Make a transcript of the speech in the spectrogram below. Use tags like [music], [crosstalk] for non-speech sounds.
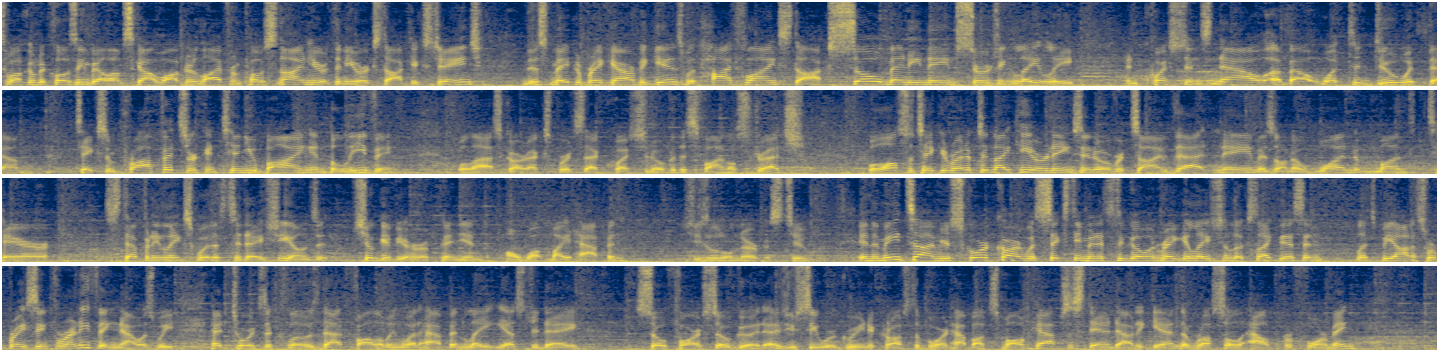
Welcome to Closing Bell. I'm Scott Wapner, live from Post 9 here at the New York Stock Exchange. This make or break hour begins with high flying stocks. So many names surging lately, and questions now about what to do with them. Take some profits or continue buying and believing? We'll ask our experts that question over this final stretch. We'll also take you right up to Nike earnings in overtime. That name is on a one month tear. Stephanie Link's with us today. She owns it. She'll give you her opinion on what might happen. She's a little nervous, too. In the meantime, your scorecard with 60 minutes to go in regulation looks like this. And let's be honest, we're bracing for anything now as we head towards the close. That following what happened late yesterday. So far, so good. As you see, we're green across the board. How about small caps? A standout again. The Russell outperforming.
